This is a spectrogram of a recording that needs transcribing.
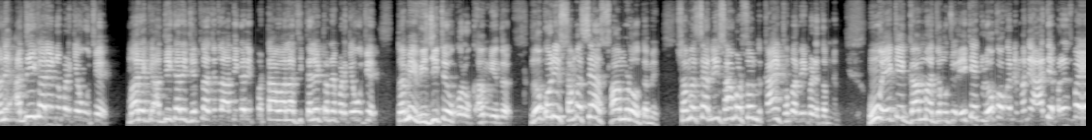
અને અધિકારીનું પણ કેવું છે. મારે કે અધિકારી જેટલા જેટલા અધિકારી પટ્ટાવાલાથી કલેક્ટરને પણ કેવું છે. તમે વિઝિટિવ કરો ગામની અંદર. લોકોની સમસ્યા સાંભળો તમે. સમસ્યા નહીં સાંભળશો ને કાંઈ ખબર નહીં પડે તમને. હું એક એક ગામમાં જાઉં છું. એક એક લોકો મને આજે પરેશભાઈ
